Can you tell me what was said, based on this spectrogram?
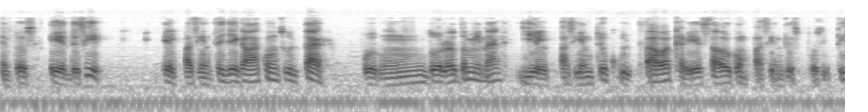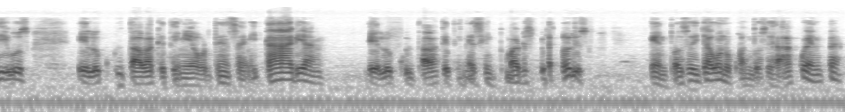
Entonces, es decir, el paciente llegaba a consultar por un dolor abdominal y el paciente ocultaba que había estado con pacientes positivos, él ocultaba que tenía orden sanitaria, él ocultaba que tenía síntomas respiratorios entonces ya uno cuando se da cuenta,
